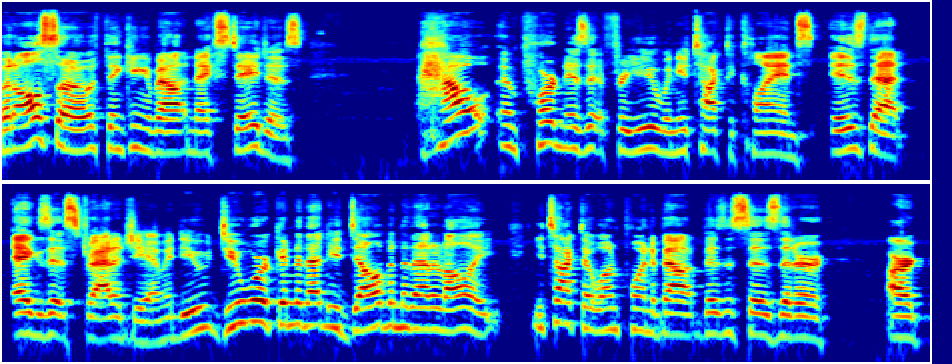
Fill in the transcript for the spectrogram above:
but also thinking about next stages. How important is it for you when you talk to clients? Is that exit strategy? I mean, do you do you work into that? Do you delve into that at all? You talked at one point about businesses that are are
